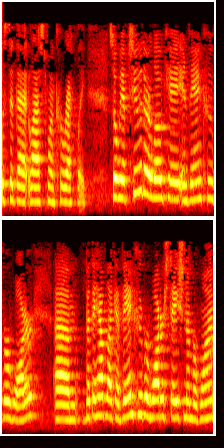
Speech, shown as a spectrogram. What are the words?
listed that last one correctly. So we have two that are located in Vancouver Water, um, but they have like a Vancouver Water Station Number 1.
